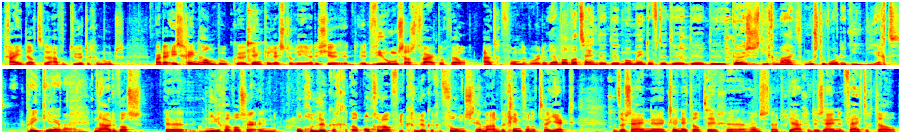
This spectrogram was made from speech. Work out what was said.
ga je dat uh, avontuur tegemoet. Maar er is geen handboek uh, denken restaureren. Dus je, het wiel moest als het ware toch wel uitgevonden worden. Ja, wat, wat zijn de, de momenten of de, de, de, de keuzes die gemaakt moesten worden... die, die echt precair waren? Nou, er was uh, in ieder geval was er een ongelukkig, ongelooflijk gelukkige vondst... helemaal aan het begin van het traject. Want er zijn, uh, ik zei net al tegen Hans Hartogjager... er zijn een vijftigtal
